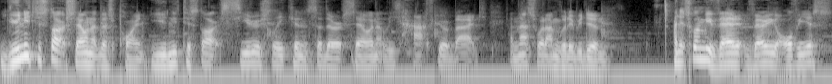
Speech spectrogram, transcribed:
you need to start selling at this point. You need to start seriously consider selling at least half your bag, and that's what I'm going to be doing. And it's going to be very, very obvious.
